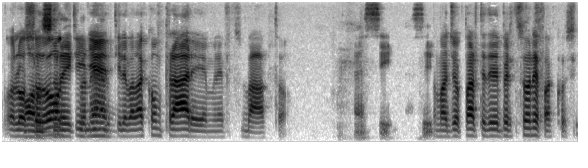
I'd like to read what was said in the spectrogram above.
lossodonti, Orso niente, le vado a comprare e me ne sbatto. Eh sì, sì. La maggior parte delle persone fa così.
